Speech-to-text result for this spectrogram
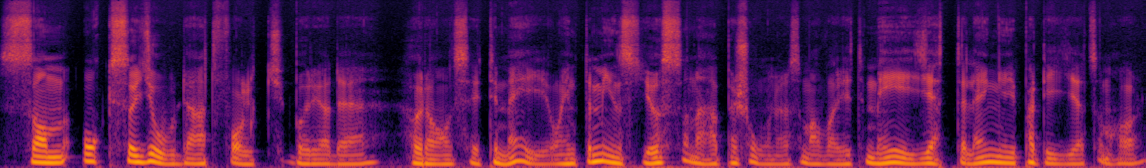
som också gjorde att folk började höra av sig till mig och inte minst just sådana här personer som har varit med jättelänge i partiet som har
